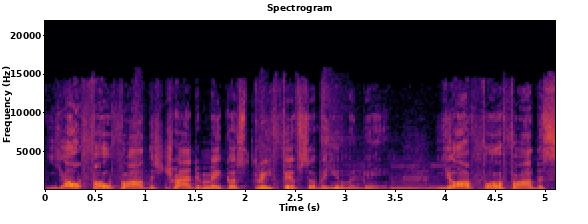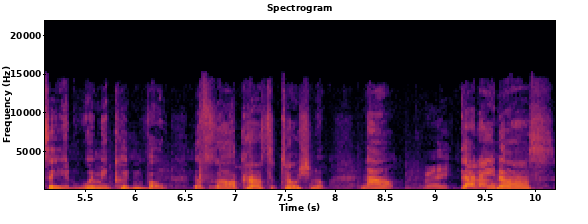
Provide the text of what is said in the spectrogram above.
your forefathers tried to make us three fifths of a human being. Mm-hmm. Your forefathers said women couldn't vote. This is all constitutional. Now, right. that ain't us.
